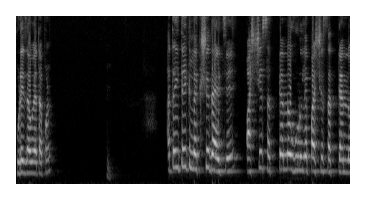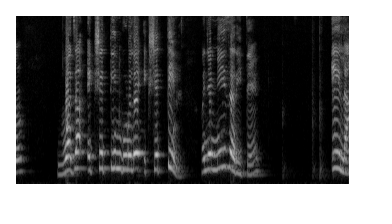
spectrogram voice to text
पुढे जाऊयात आपण. आता इथे एक लक्ष द्यायचे पाचशे सत्त्याण्णव गुणले पाचशे सत्त्याण्णव वजा एकशे तीन गुणले एकशे तीन. म्हणजे मी जर इथे ए ला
